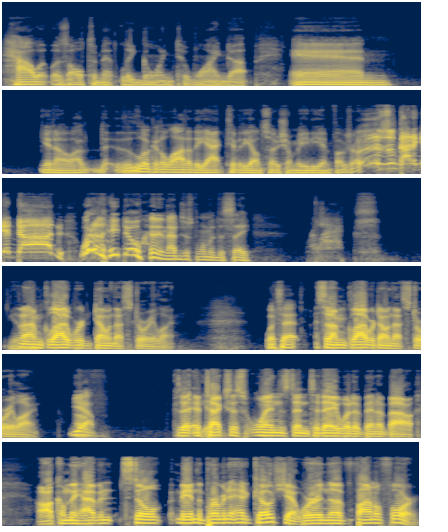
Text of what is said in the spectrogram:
how it was ultimately going to wind up. And, you know, I look at a lot of the activity on social media and folks are, this has got to get done. What are they doing? And I just wanted to say, relax. You know? I'm glad we're done with that storyline. What's that? I said, I'm glad we're done with that storyline. Yeah. Because if yeah. Texas wins, then today would have been about how come they haven't still made him the permanent head coach yet? We're in the final four.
